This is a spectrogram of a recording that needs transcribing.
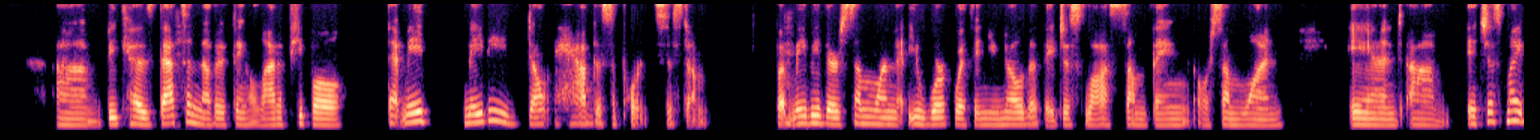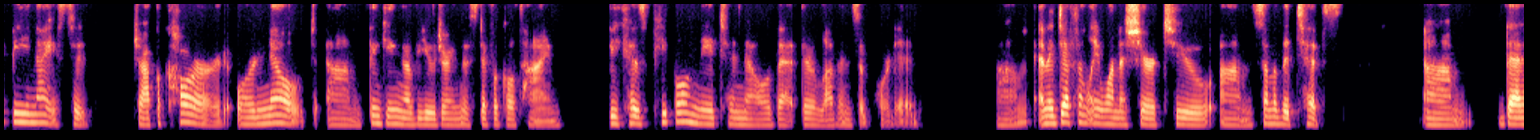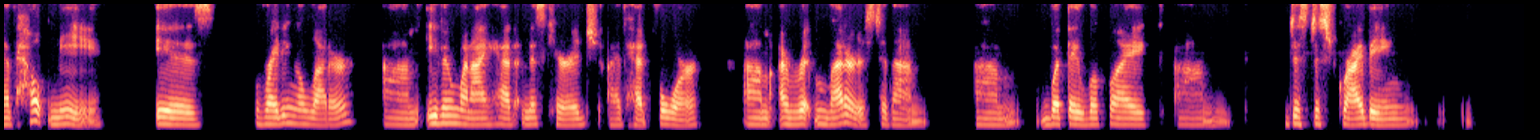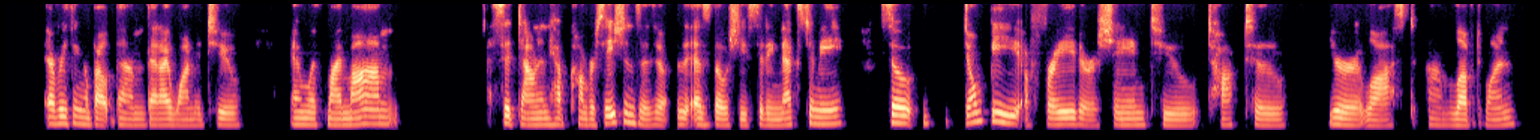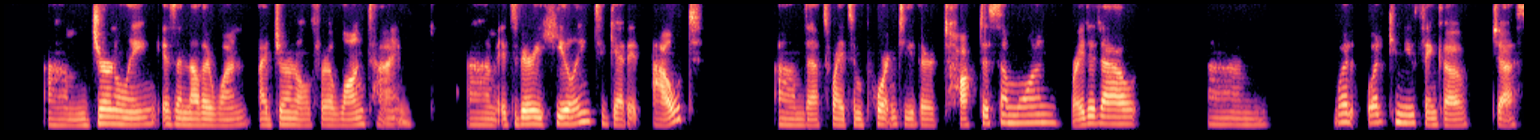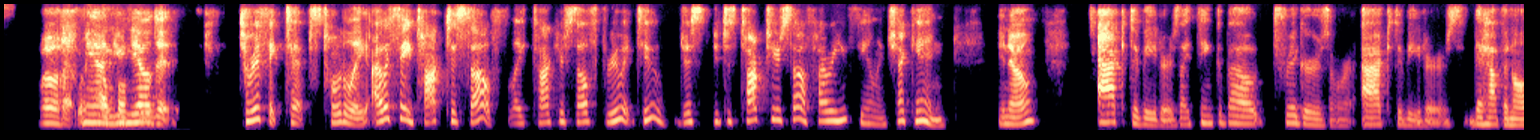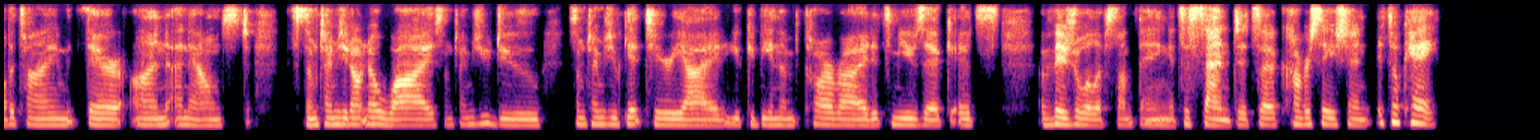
Um, because that's another thing a lot of people that may maybe don't have the support system but mm. maybe there's someone that you work with and you know that they just lost something or someone And um, it just might be nice to drop a card or note um, thinking of you during this difficult time because people need to know that they're loved and supported. Um, and I definitely want to share too um, some of the tips um, that have helped me is writing a letter. Um, even when I had a miscarriage, I've had four. Um, I've written letters to them, um, what they look like, just describing everything about them that I wanted to. And with my mom, sit down and have conversations as, as though she's sitting next to me. So don't be afraid or ashamed to talk to your lost um, loved one. Um, journaling is another one. I journaled for a long time. Um, it's very healing to get it out. Um, that's why it's important to either talk to someone, write it out. Um, what what can you think of, Jess? Oh man, you nailed it terrific tips totally i would say talk to self like talk yourself through it too just you just talk to yourself how are you feeling check in you know activators. I think about triggers or activators. They happen all the time. They're unannounced. Sometimes you don't know why. Sometimes you do. Sometimes you get teary-eyed. You could be in the car ride. It's music. It's a visual of something. It's a scent. It's a conversation. It's okay.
